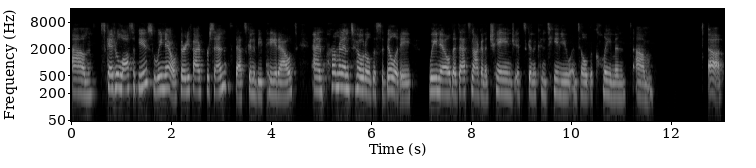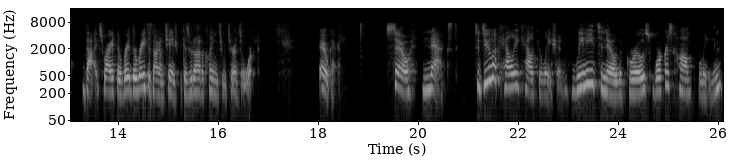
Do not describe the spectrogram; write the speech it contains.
Um, schedule loss of use, we know 35%, that's going to be paid out. And permanent total disability, we know that that's not going to change. It's going to continue until the claimant um, uh, dies, right? The rate, the rate is not going to change because we don't have a claimant return to work. Okay, so next, to do a Kelly calculation, we need to know the gross workers' comp lien,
